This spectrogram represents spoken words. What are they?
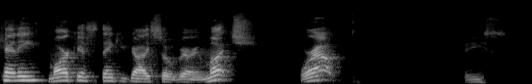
Kenny, Marcus, thank you guys so very much. We're out. Peace.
